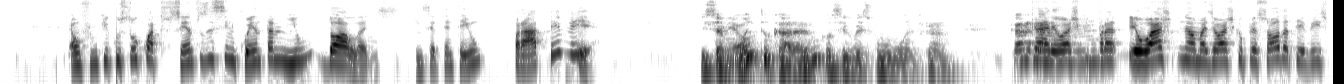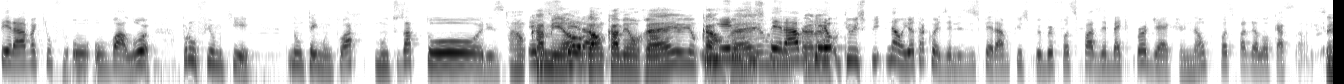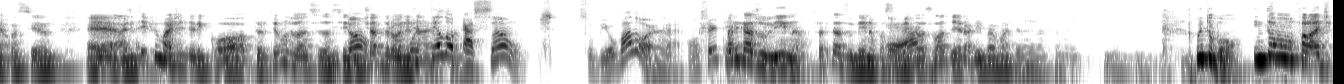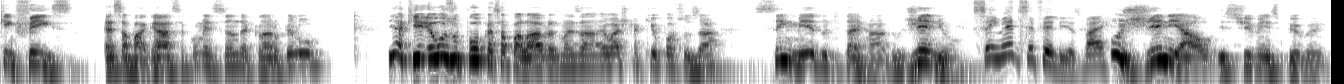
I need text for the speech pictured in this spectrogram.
é um filme que custou 450 mil dólares em 71 para TV. Isso é Entendeu? muito, cara? Eu não consigo ver isso como muito, cara. Cara, Cara, eu acho que pra, eu acho, não, mas eu acho que o pessoal da TV esperava que o, o, o valor para um filme que não tem muito a- muitos atores, É um eles caminhão, esperavam- alugar um caminhão velho e um carro e eles velho. e um esperavam cara- que, que o Spi- não e outra coisa, eles esperavam que o Spielberg fosse fazer back projection, não que fosse fazer a locação. Sai entendeu? passeando. É, ali tem filmagem de helicóptero, tem uns lances assim, Então, não tinha drone Por na ter época, né? locação, subiu o valor, É. cara, com Só de certeza. gasolina, só de gasolina pra subir É. aquelas ladeiras ali vai uma grana também. Muito bom. Então vamos falar de quem fez essa bagaça, começando, é claro, pelo. E aqui eu uso pouco essa palavra, mas ah, eu acho que aqui eu posso usar sem medo de estar errado. Gênio. Sem medo de ser feliz, vai. O genial Steven Spielberg.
